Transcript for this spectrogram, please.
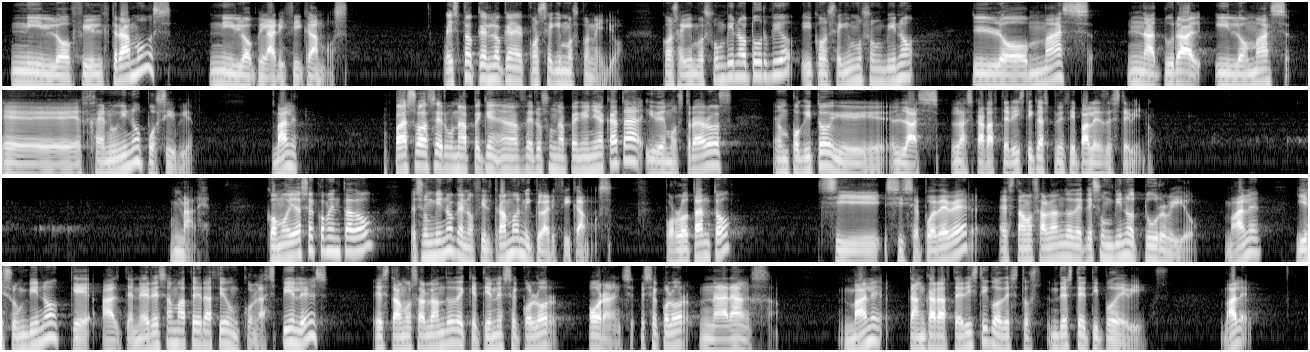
ni lo filtramos ni lo clarificamos. ¿Esto qué es lo que conseguimos con ello? Conseguimos un vino turbio y conseguimos un vino lo más natural y lo más eh, genuino posible. ¿Vale? Paso a, hacer una haceros una pequeña cata y demostraros un poquito las, las características principales de este vino. Vale. Como ya os he comentado, es un vino que no filtramos ni clarificamos. Por lo tanto, si, si se puede ver, estamos hablando de que es un vino turbio, ¿vale? Y es un vino que al tener esa maceración con las pieles, estamos hablando de que tiene ese color orange, ese color naranja, ¿vale? Tan característico de, estos, de este tipo de vinos, ¿vale?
